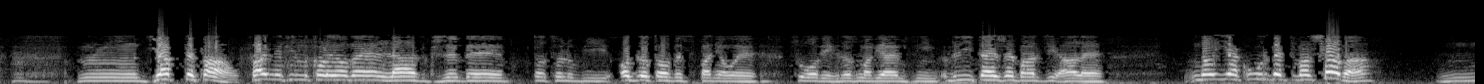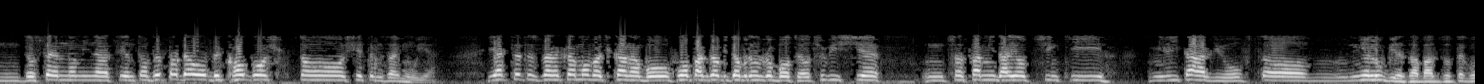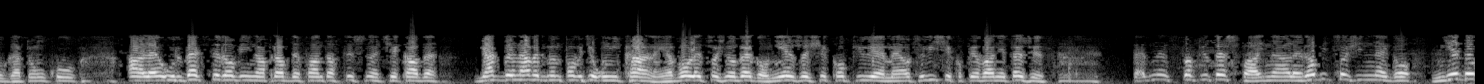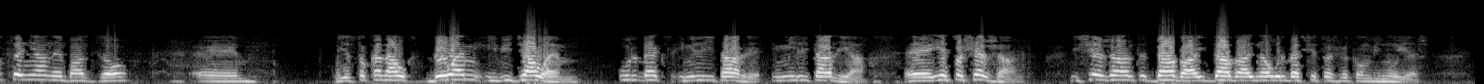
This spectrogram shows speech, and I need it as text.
Mm, Dziad TV, fajne filmy kolejowe, las, grzyby, to co lubi, odlotowy, wspaniały człowiek, rozmawiałem z nim w literze bardziej, ale no i jak Urbex Warszawa mm, dostałem nominację, to wypadałoby kogoś, kto się tym zajmuje. Ja chcę też zareklamować kanał, bo chłopak robi dobrą robotę. Oczywiście czasami daje odcinki militariów, co mm, nie lubię za bardzo tego gatunku, ale Urbexy robi naprawdę fantastyczne, ciekawe, jakby nawet bym powiedział unikalne. Ja wolę coś nowego, nie, że się kopiujemy. Oczywiście kopiowanie też jest w pewnym stopniu też fajne, ale robić coś innego, niedoceniane bardzo. Jest to kanał Byłem i Widziałem. Urbex i, military, i Militaria. E, Jest to sierżant. I sierżant, dawaj, dawaj, na Urbexie coś wykombinujesz.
